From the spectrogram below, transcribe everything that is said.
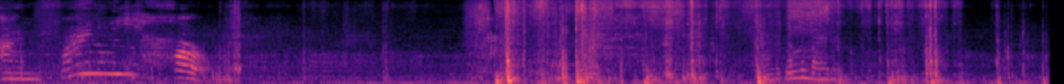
I'm finally home. I'm gonna go to bed.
